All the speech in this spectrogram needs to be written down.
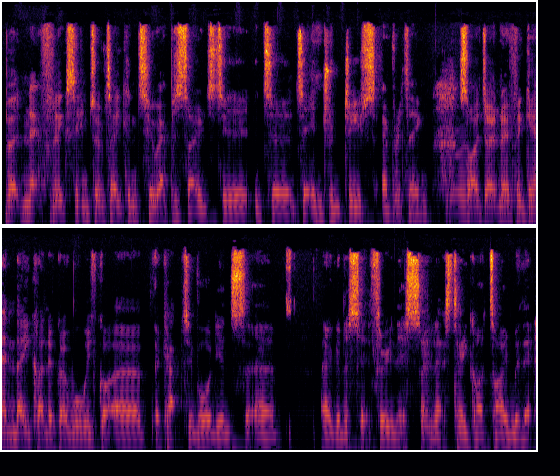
but Netflix seem to have taken two episodes to to, to introduce everything. So I don't know if again they kind of go, well, we've got a, a captive audience that are are going to sit through this. So let's take our time with it.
